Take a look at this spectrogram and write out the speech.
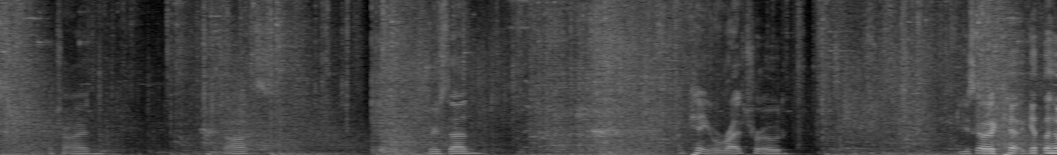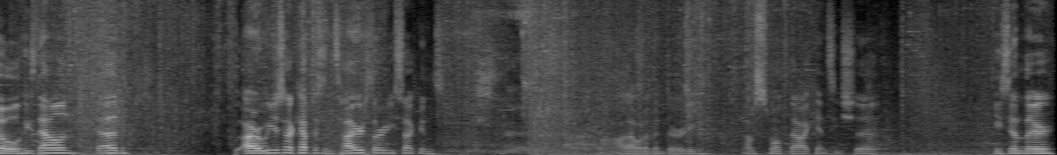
I tried. Shots. Here's dead. Getting retroed. You just gotta get the hill. He's down. Dead. Alright, we just gotta kept this entire 30 seconds. Oh, that would have been dirty. I'm smoked out. I can't see shit. He's in there.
